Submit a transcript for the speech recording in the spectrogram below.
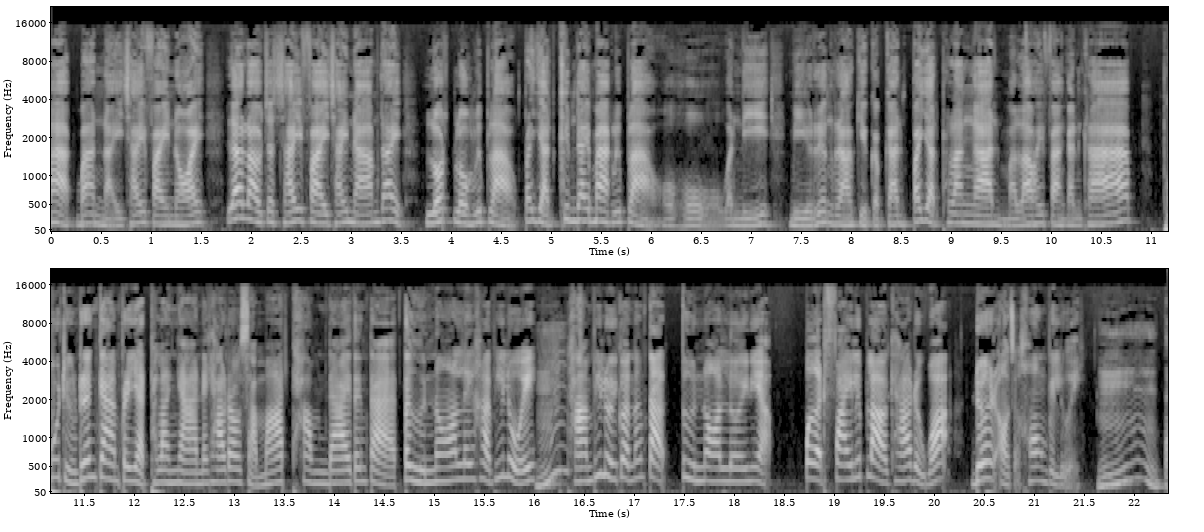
มากบ้านไหนใช้ไฟน้อย แล้วเราจะใช้ไฟใช้น้ำได้ลดลงหรือเปล่า ประหยัดขึ้นได้มากหรือเปล่า โอ้โห วันนี้มีเรื่องราวเกี่ยวกับการประหยัดพลังงานมาเล่าให้ฟังกันครับ พูดถึงเรื่องการประหยัดพลังงานนะคะ เราสามารถทำได้ตั้งแต่ตื่นนอนเลยค่ะพี่หลุยหืมถามพี่หลุยก่อนตั้งแต่ตื่นนอนเลยเนี่ย เปิดไฟหรือเปล่าคะ หรือว่าเดินออกจากห้องไปเลย อืมป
